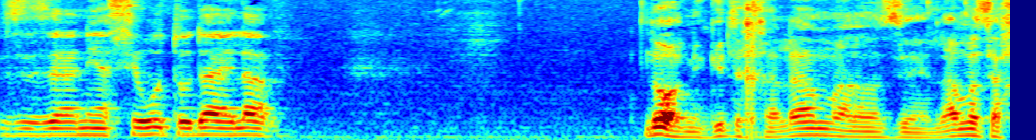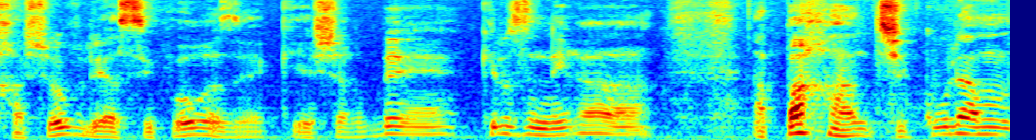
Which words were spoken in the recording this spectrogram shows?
זה, זה, אני אסירות תודה אליו. לא, אני אגיד לך למה זה, למה זה חשוב לי הסיפור הזה, כי יש הרבה, כאילו זה נראה, הפחד שכולם,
